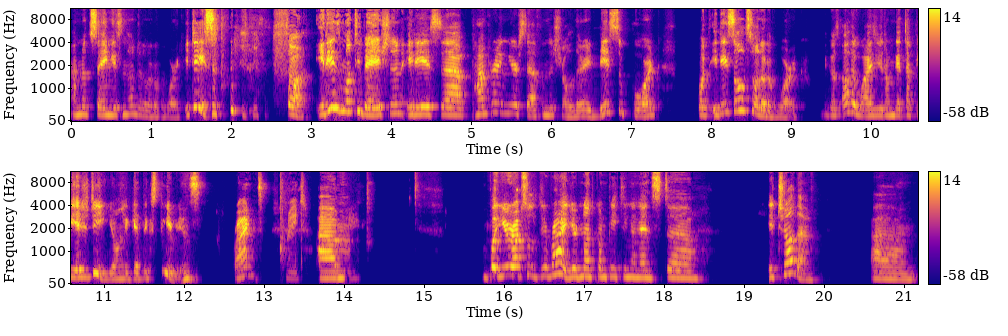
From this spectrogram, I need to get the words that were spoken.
I'm not saying it's not a lot of work. It is. So it is motivation. It is uh, pampering yourself on the shoulder. It is support but it is also a lot of work because otherwise you don't get a phd you only get experience right? Right. Um, but you're absolutely right. You're not competing against uh, each other. Um,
